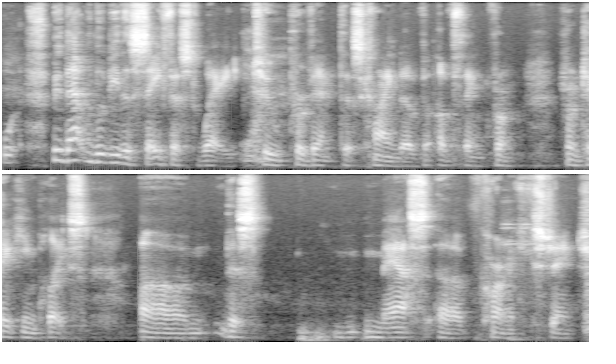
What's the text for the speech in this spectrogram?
Well, but that would be the safest way Yeah. to prevent this kind of, of thing from from taking place. Um, this mass uh, karmic exchange.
